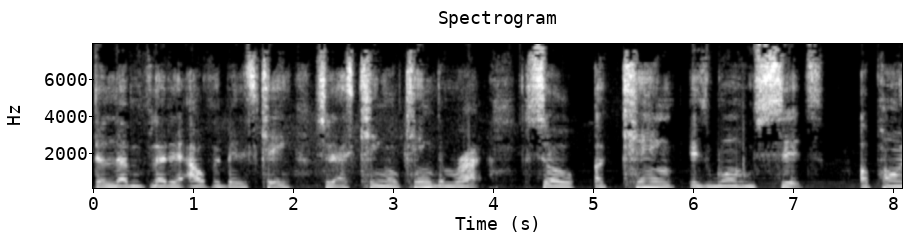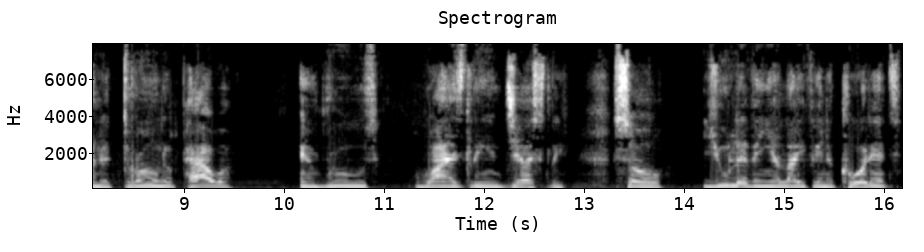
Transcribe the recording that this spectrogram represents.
the 11th letter the alphabet is K. So that's king or kingdom, right? So a king is one who sits upon a throne of power and rules wisely and justly. So you living your life in accordance,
